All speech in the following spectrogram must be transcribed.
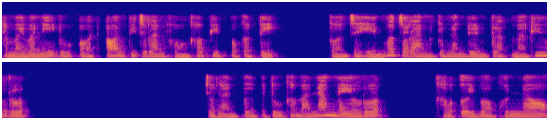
ทำไมวันนี้ดูออดอ้อนพี่จรันของเขาผิดปกติ ก่อนจะเห็นว่าจรันกำลังเดินกลับมาที่รถ จรันเปิดประตูเข้ามานั่งในรถ เขาเอ่ยบอกคนน้อง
